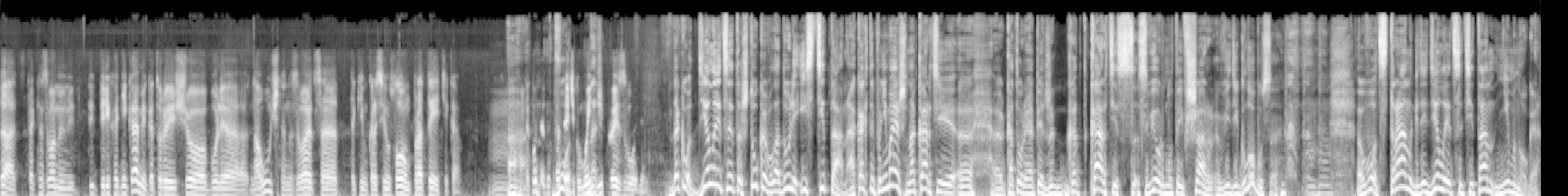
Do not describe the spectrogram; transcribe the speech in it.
Да, так называемыми переходниками, которые еще более научно называются таким красивым словом протетика. Ага. Так вот, эту протетику вот, мы значит, и производим. Так вот, делается эта штука в ладуле из титана. А как ты понимаешь, на карте, э, э, которая, опять же, карте с, свернутой в шар в виде глобуса, угу. вот, стран, где делается титан, немного.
